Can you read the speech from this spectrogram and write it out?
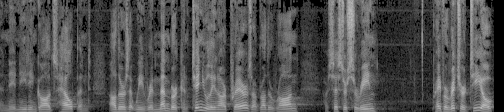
and needing God's help, and others that we remember continually in our prayers our brother Ron, our sister Serene. Pray for Richard Teo.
